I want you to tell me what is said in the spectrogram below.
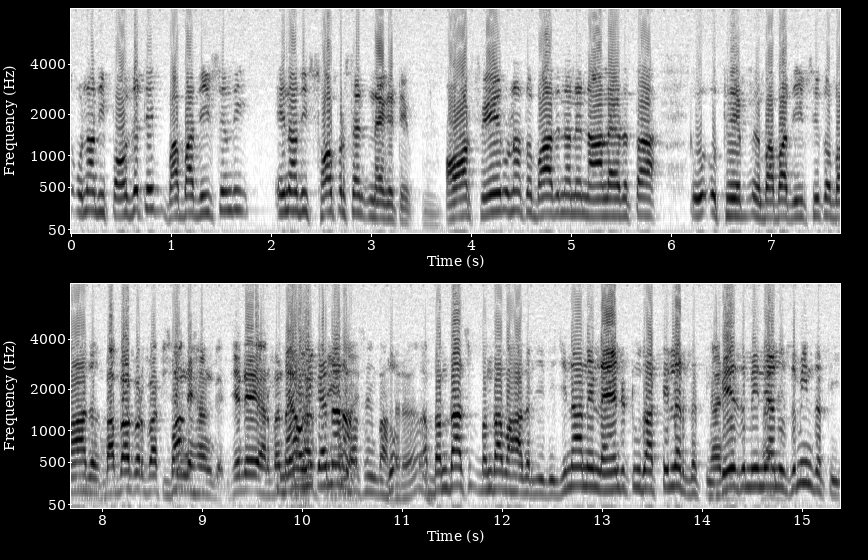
ਉਹਨਾਂ ਦੀ ਪੋਜ਼ਿਟਿਵ ਬਾਬਾ ਦੀਪ ਸਿੰਘ ਦੀ ਇਹਨਾਂ ਦੀ 100% ਨੈਗੇਟਿਵ ਔਰ ਫਿਰ ਉਹਨਾਂ ਤੋਂ ਬਾਅਦ ਇਹਨਾਂ ਨੇ ਨਾਂ ਲੈ ਦਿੱਤਾ ਉੱਥੇ ਬਾਬਾ ਦੀਪ ਸਿੰਘ ਤੋਂ ਬਾਅਦ ਬਾਬਾ ਗੁਰਬਖਸ਼ ਸਿੰਘ ਨਿਹੰਗ ਜਿਹੜੇ ਹਰਮੰਦਰ ਮੈਂ ਉਹੀ ਕਹਿੰਦਾ। ਨਾ ਬੰਦਾ ਬੰਦਾ ਬਹਾਦਰ ਜੀ ਦੀ ਜਿਨ੍ਹਾਂ ਨੇ ਲੈਂਡ ਟੂ ਦਾ ਟਿਲਰ ਦਿੱਤੀ ਬੇਜ਼ਮੀਨਿਆਂ ਨੂੰ। ਜ਼ਮੀਨ ਦਿੱਤੀ।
